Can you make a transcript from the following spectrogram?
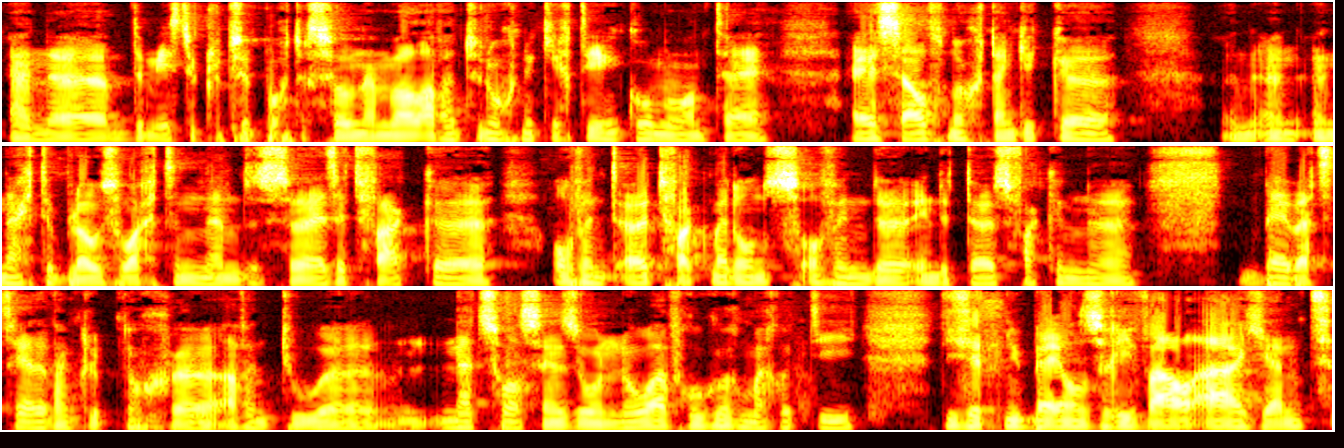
en eh, de meeste clubsupporters zullen hem wel af en toe nog een keer tegenkomen, want hij, hij is zelf nog, denk ik, eh, een, een, een echte blauw-zwarte. En dus eh, hij zit vaak eh, of in het uitvak met ons, of in de, in de thuisvakken eh, bij wedstrijden van club nog af en toe. net zoals zijn zoon Noah vroeger. Maar goed, die, die zit nu bij onze rivaal agent.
